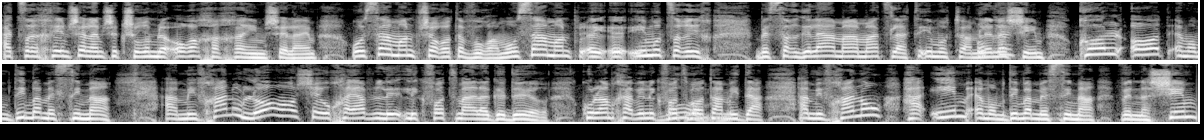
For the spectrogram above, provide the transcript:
הצרכים שלהם שקשורים לאורח החיים שלהם. הוא עושה המון פשרות עבורם, הוא עושה המון, אה, אה, אם הוא צריך, בסרגלי המאמץ להתאים אותם אוקיי. לנשים, כל עוד הם עומדים במשימה. המבחן הוא לא שהוא חייב לקפוץ מעל הגדר, כולם חייבים לקפוץ לא, באותה לא. מידה. המבחן הוא האם הם עומדים במשימה, ונשים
